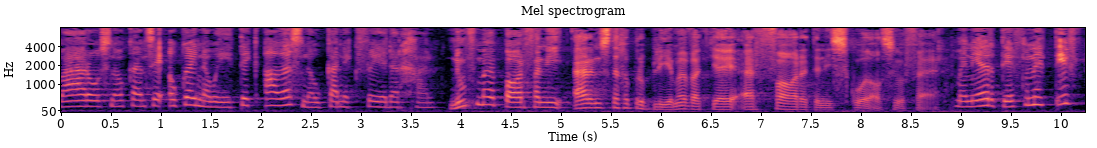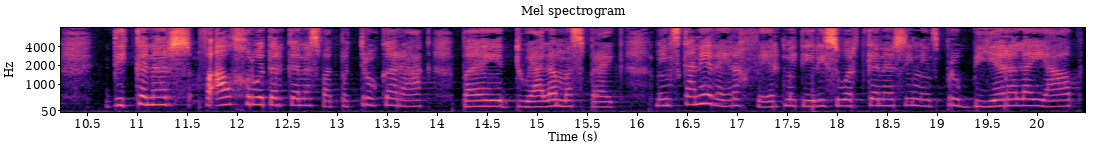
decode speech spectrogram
waar ons nou kan sê, "Oké, okay, nou het ek alles, nou kan ek verder gaan." Noem vir my 'n paar van die ernstige probleme wat jy ervaar het in die skool al sover. Meneer, definitief die kinders, veral groter kinders wat betrokke raak by dwelmmisbruik. Mens kan nie regtig werk met hierdie soort kinders nie. Mens probeer hulle help,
